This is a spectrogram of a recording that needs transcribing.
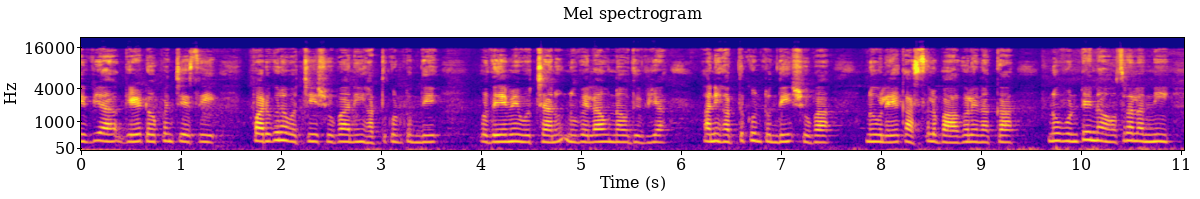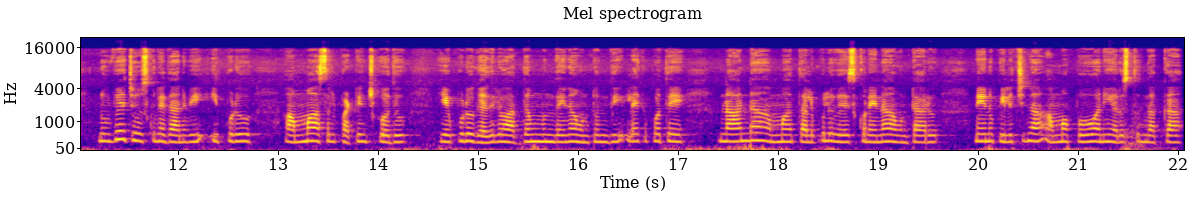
దివ్య గేట్ ఓపెన్ చేసి పరుగున వచ్చి శుభాని హత్తుకుంటుంది. ఉదయమే వచ్చాను. నువ్వెలా ఉన్నావు దివ్య? అని హత్తుకుంటుంది శుభ. నువ్వు లేక అస్సలు బాగోలేనక్క. నువ్వు ఉంటే నా అవసరాలన్నీ నువ్వే చూసుకునేదానివి ఇప్పుడు అమ్మ అసలు పట్టించుకోదు. ఎప్పుడు గదిలో అద్దం ముందైనా ఉంటుంది. లేకపోతే నాన్న అమ్మ తలుపులు వేసుకునైనా ఉంటారు. నేను పిలిచిన అమ్మ పో అని అరుస్తుందక్క.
